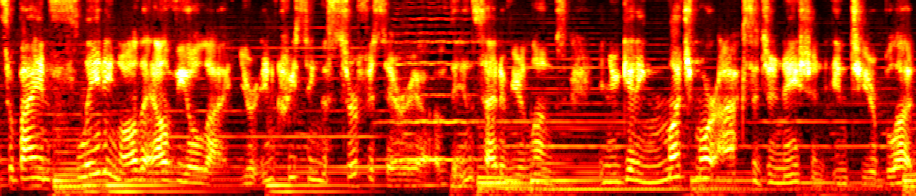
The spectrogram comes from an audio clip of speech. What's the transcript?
So, by inflating all the alveoli, you're increasing the surface area of the inside of your lungs and you're getting much more oxygenation into your blood.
